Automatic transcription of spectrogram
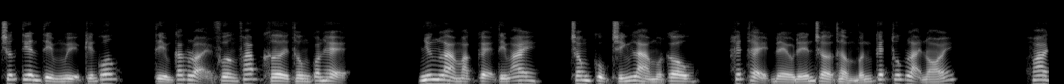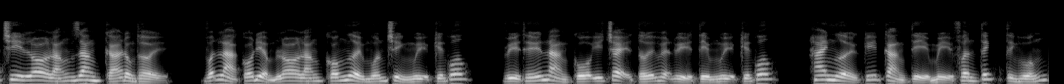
trước tiên tìm ngụy kiến quốc, tìm các loại phương pháp khơi thông quan hệ. Nhưng là mặc kệ tìm ai, trong cục chính là một câu, hết thể đều đến chờ thẩm vấn kết thúc lại nói. Hoa chi lo lắng giang cá đồng thời, vẫn là có điểm lo lắng có người muốn chỉnh ngụy kiến quốc, vì thế nàng cố ý chạy tới huyện ủy tìm ngụy kiến quốc, hai người kỹ càng tỉ mỉ phân tích tình huống,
